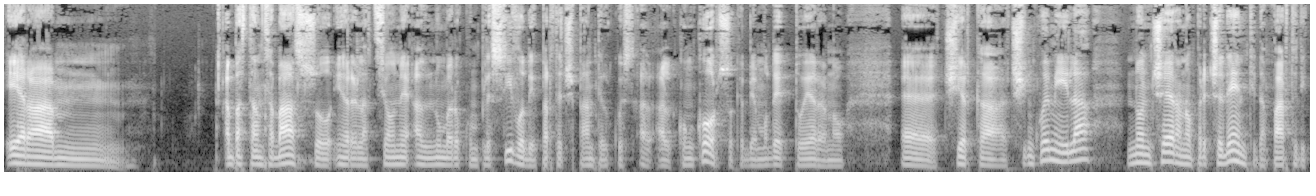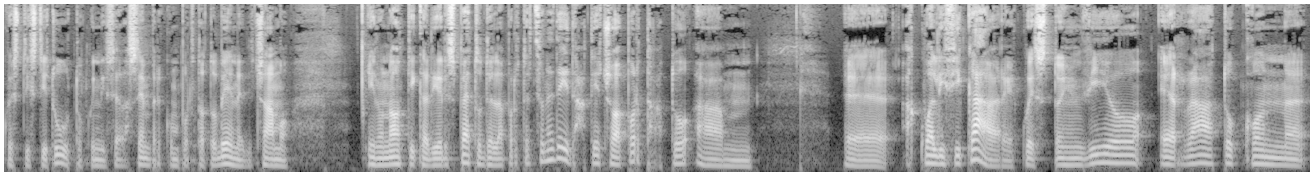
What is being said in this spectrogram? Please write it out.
era mh, mm, abbastanza basso in relazione al numero complessivo dei partecipanti al, al, al concorso, che abbiamo detto erano eh, circa 5.000, non c'erano precedenti da parte di questo istituto, quindi si era sempre comportato bene, diciamo, in un'ottica di rispetto della protezione dei dati e ciò ha portato a, mm, eh, a qualificare questo invio errato con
